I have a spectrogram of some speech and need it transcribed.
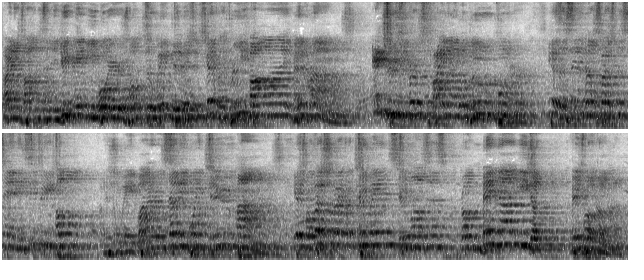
Our name's Thomas and the UAE Warriors welterweight division scheduled for three five-minute rounds. Entries first fighting on the blue corner. He is a stand-up specialist standing six feet tall, official weight 170.2 pounds. He has professional record of two wins, two losses from Mena, Egypt. Please welcome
